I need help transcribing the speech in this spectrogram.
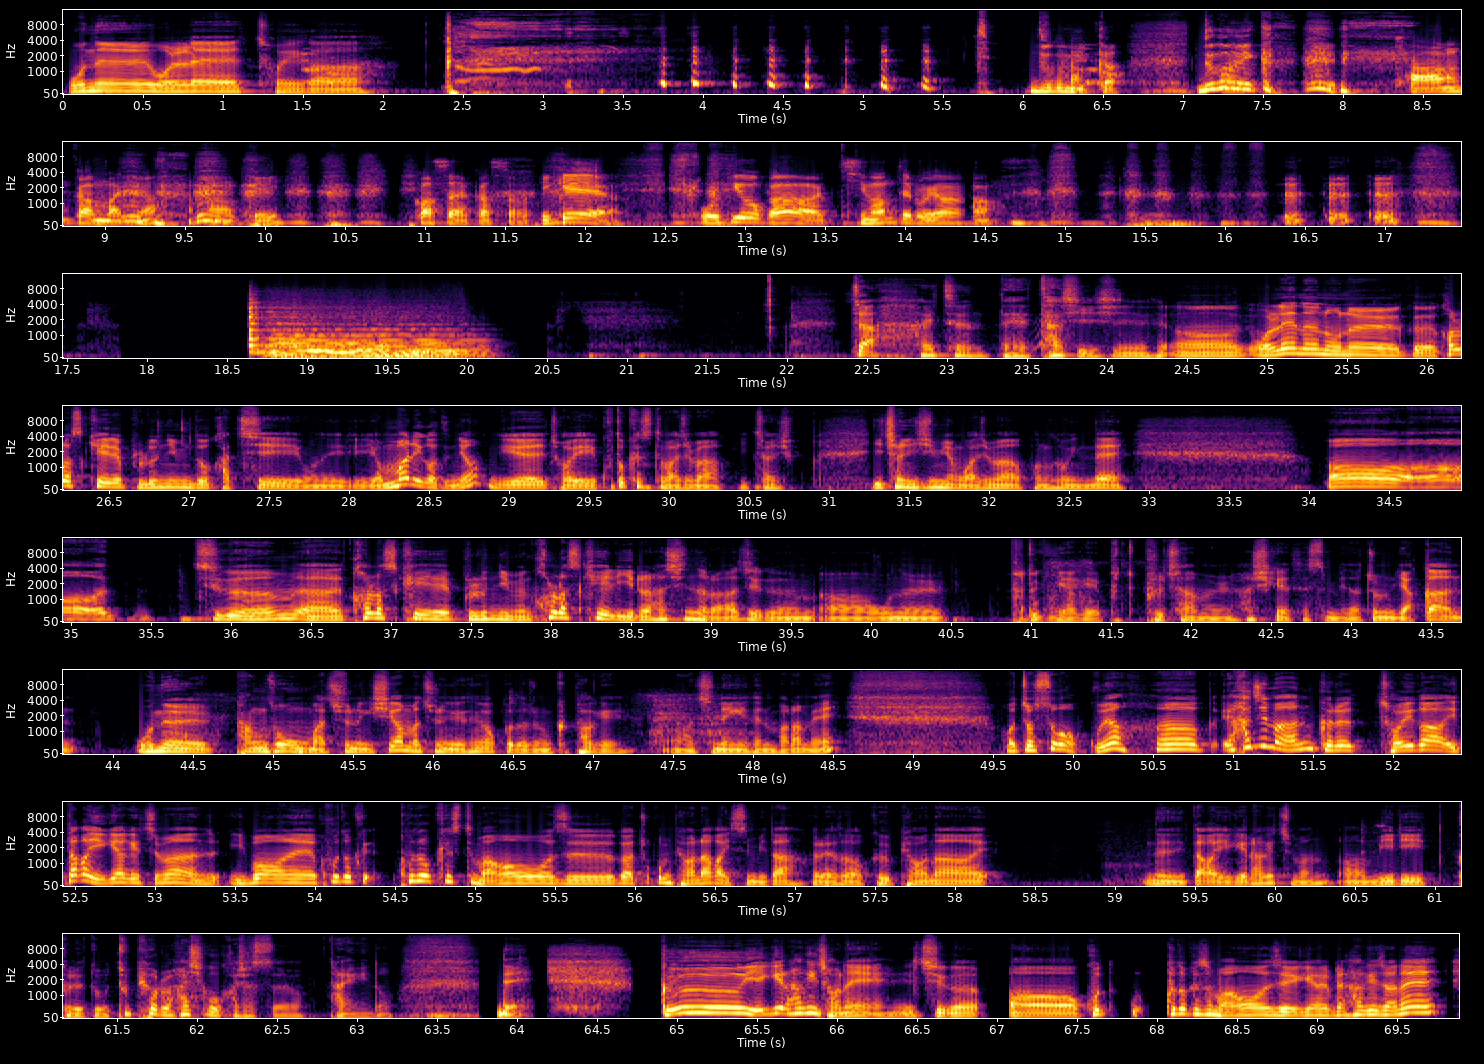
오늘 원래 저희가 누굽니까? 누굽니까? 잠깐만요. 아, 오케이. 껐어요, 껐어. 이게 오디오가 지 맘대로야. 자, 하여튼, 네, 다시, 어, 원래는 오늘 그 컬러 스케일의 블루님도 같이 오늘 연말이거든요? 이게 저희 쿠도캐스트 마지막, 2010, 2020년 마지막 방송인데, 어, 지금, 어, 컬러 스케일의 블루님은 컬러 스케일 일을 하시느라 지금, 어, 오늘 부득이하게 불참을 하시게 됐습니다. 좀 약간, 오늘 방송 맞추는, 시간 맞추는 게 생각보다 좀 급하게, 어, 진행이 되는 바람에, 어쩔 수가 없고요. 어, 하지만 그래 저희가 이따가 얘기하겠지만 이번에 코도 쿠도캐스트 망어워즈가 조금 변화가 있습니다. 그래서 그 변화 는 이따가 얘기를 하겠지만 어, 미리 그래도 투표를 하시고 가셨어요. 다행히도. 네. 그 얘기를 하기 전에 지금 어 코, 쿠도캐스트 망어워즈 얘기를 하기 전에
